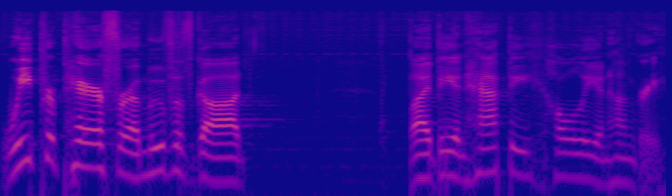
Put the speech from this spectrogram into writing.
We prepare for a move of God by being happy, holy, and hungry.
